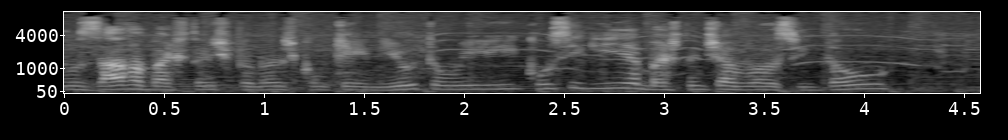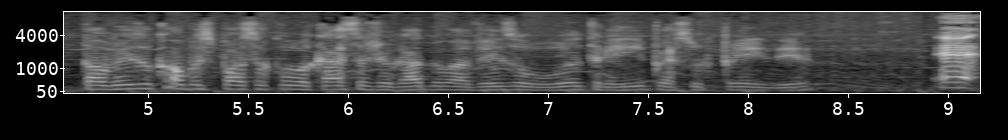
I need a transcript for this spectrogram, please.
usava bastante, pelo menos com Ken Newton, e conseguia bastante avanço. Então, talvez o Cowboys possa colocar essa jogada uma vez ou outra aí para surpreender. É,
